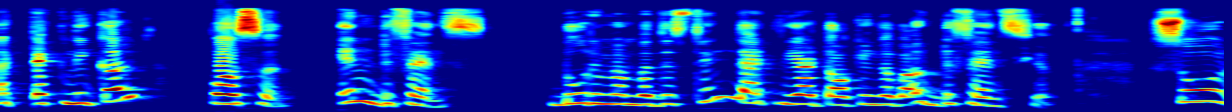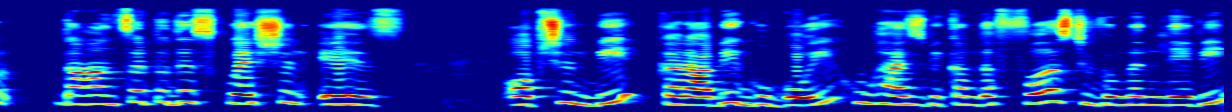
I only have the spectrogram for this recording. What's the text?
a technical person in defense. Do remember this thing that we are talking about defense here. So, the answer to this question is option B, Karabi Gogoi, who has become the first woman Navy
